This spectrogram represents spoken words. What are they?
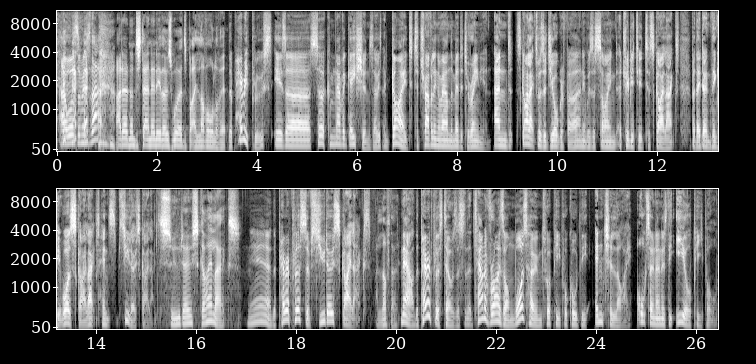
How awesome is that? I don't understand any of those words, but I love all of it. The Periplus is a circumnavigation, so it's a guide to traveling around the Mediterranean. And Skylax was a geographer, and it was assigned, attributed to Skylax, but they don't think it was Skylax, hence Pseudo Skylax. Pseudo Skylax. Yeah, the Periplus of Pseudo Skylax. I love that. Now, the Periplus tells us that the town of Rhizon was home to a people called the Enchili, also known as the Eel people.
